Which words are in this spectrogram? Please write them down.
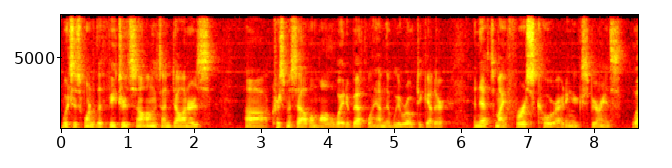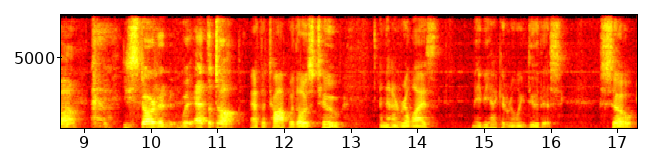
which is one of the featured songs on Donna's uh, Christmas album, All the Way to Bethlehem, that we wrote together. And that's my first co writing experience. Wow. you started wi- at the top. At the top with those two, and then I realized maybe I could really do this. So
